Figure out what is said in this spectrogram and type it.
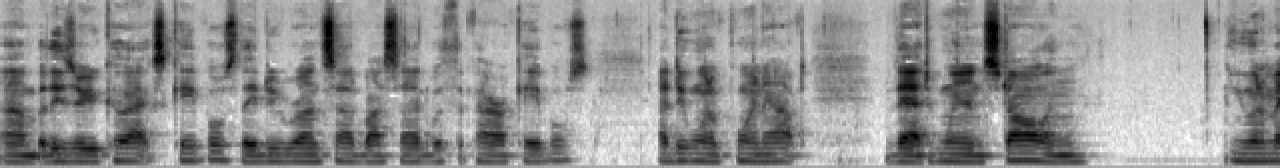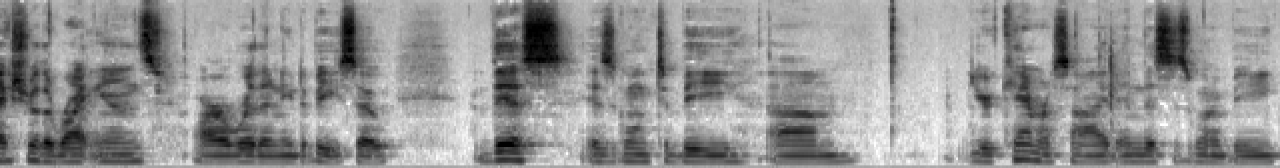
Um, but these are your coax cables. They do run side by side with the power cables. I do want to point out that when installing, you want to make sure the right ends are where they need to be. So this is going to be um, your camera side, and this is going to be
